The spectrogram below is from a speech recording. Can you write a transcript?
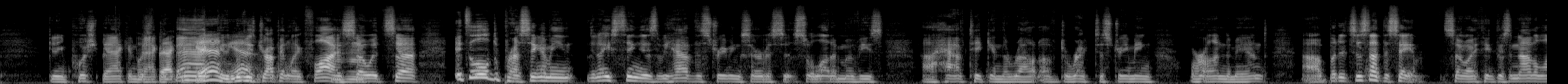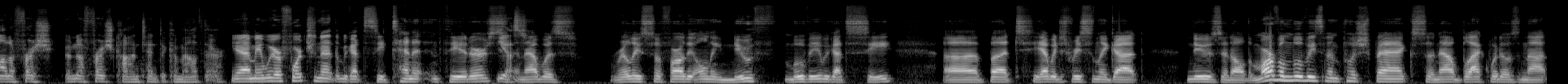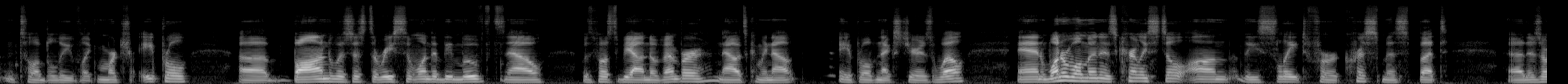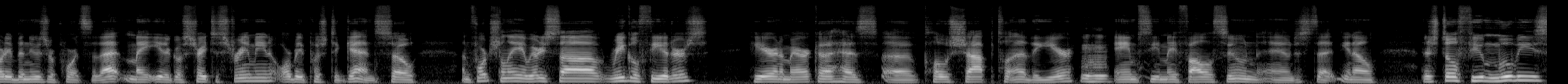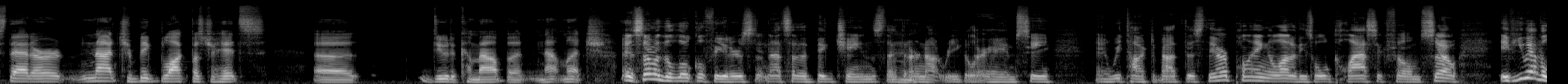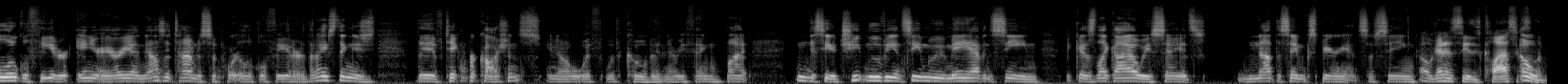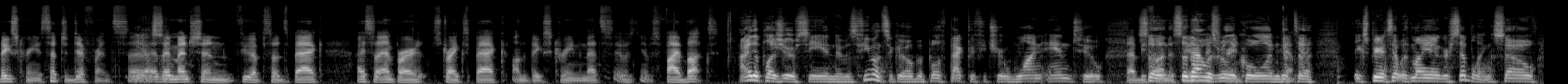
getting pushed back and Pushed back, back and back, again, and yeah. movies dropping like flies. So it's uh it's a little depressing. I mean, the nice thing is we have the streaming services, so a lot of movies uh, have taken the route of direct to streaming or on demand, uh, but it's just not the same. So I think there's not a lot of fresh enough fresh content to come out there. Yeah, I mean, we were fortunate that we got to see Tenet in theaters. Yes. And that was really so far the only new th- movie we got to see. Uh, but yeah, we just recently got news that all the Marvel movies have been pushed back. So now Black Widow's not until I believe like March or April. Uh, Bond was just the recent one to be moved. It's now it was supposed to be out in November. Now it's coming out April of next year as well. And Wonder Woman is currently still on the slate for Christmas, but uh, there's already been news reports that that may either go straight to streaming or be pushed again. So, unfortunately, we already saw Regal Theaters here in America has uh, closed shop till the end of the year. Mm-hmm. AMC may follow soon, and just that you know, there's still a few movies that are not your big blockbuster hits. Uh, due to come out, but not much. And some of the local theaters, not some of the big chains that, Mm-hmm. that are not Regal or AMC, and we talked about this, they are playing a lot of these old classic films. So if you have a local theater in your area, now's the time to support local theater. The nice thing is they've taken precautions, you know, with, with COVID and everything, but you can see a cheap movie and see a movie you may haven't seen because, like I always say, it's not the same experience of seeing Oh, getting to see these classics on the big screen is such a difference. Uh, Oh. Yeah, as so- I mentioned a few episodes back, I saw Empire Strikes Back on the big screen, and that's it was it was five bucks. I had the pleasure of seeing it was a few months ago, but both Back to the Future one and two. That'd be so, fun so that was big really screen. cool and get to experience that with my younger siblings. So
